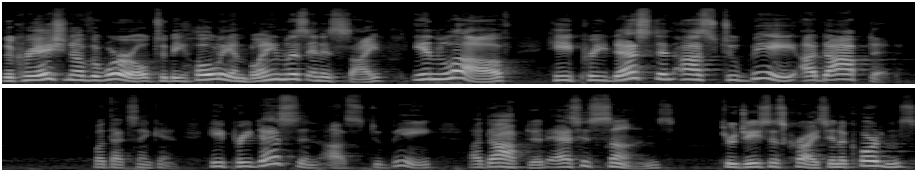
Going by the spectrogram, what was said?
the creation of the world to be holy and blameless in his sight. In love, he predestined us to be adopted. Let that sink in. He predestined us to be adopted as His sons through Jesus Christ in accordance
